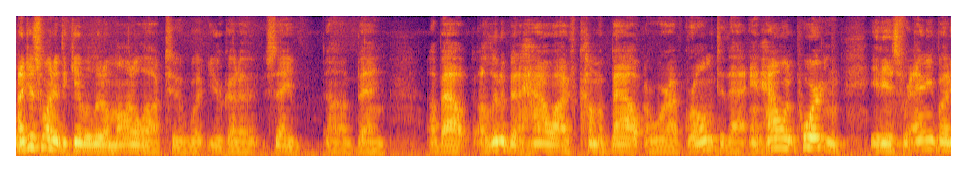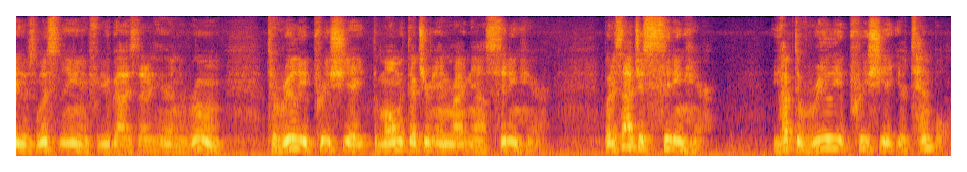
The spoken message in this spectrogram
I just wanted to give a little monologue to what you're going to say, uh, Ben about a little bit of how I've come about or where I've grown to that, and how important it is for anybody who's listening and for you guys that are here in the room to really appreciate the moment that you're in right now, sitting here. But it's not just sitting here, you have to really appreciate your temple.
